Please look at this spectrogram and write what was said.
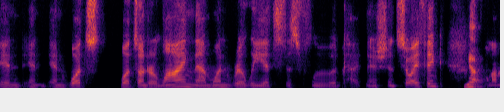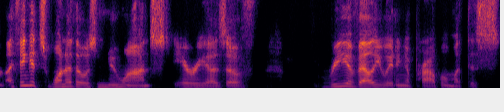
and, in and what's what's underlying them when really it's this fluid cognition so i think Yep. um, i think it's one of those nuanced areas of reevaluating a problem with this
